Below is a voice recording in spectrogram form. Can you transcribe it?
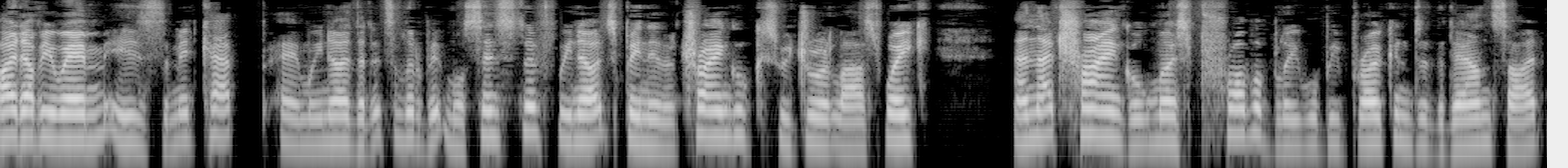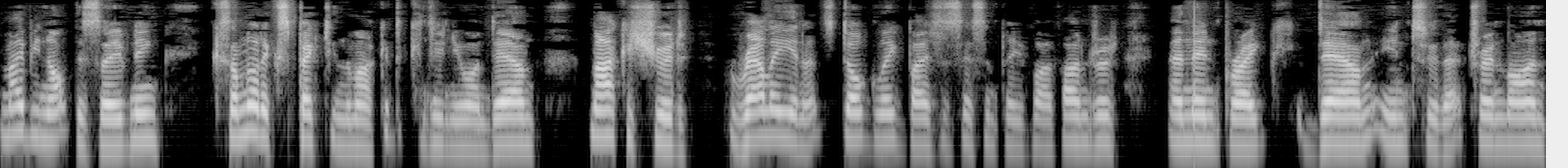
IWM is the mid cap, and we know that it's a little bit more sensitive. We know it's been in a triangle because we drew it last week, and that triangle most probably will be broken to the downside. Maybe not this evening, because I'm not expecting the market to continue on down. Market should rally in its dog leg basis S&P 500 and then break down into that trend line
